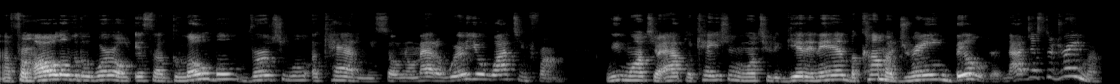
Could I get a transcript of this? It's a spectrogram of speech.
uh, from all over the world, it's a global virtual academy. So no matter where you're watching from, we want your application. We want you to get it in, become a dream builder, not just a dreamer.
